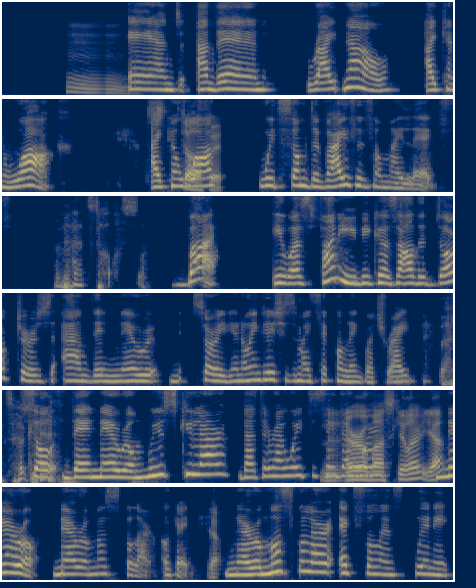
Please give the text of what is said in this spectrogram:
Hmm. And and then right now I can walk I can walk it. with some devices on my legs. That's awesome. But it was funny because all the doctors and the neuro sorry, you know, English is my second language, right? That's okay. So the neuromuscular, that's the right way to say that. Neuromuscular, yeah. Neuro, neuromuscular. Okay. Yeah. Neuromuscular Excellence Clinic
